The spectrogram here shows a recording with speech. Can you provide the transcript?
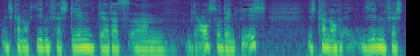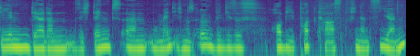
Und ich kann auch jeden verstehen, der das, ähm, der auch so denkt wie ich. Ich kann auch jeden verstehen, der dann sich denkt, ähm, Moment, ich muss irgendwie dieses Hobby-Podcast finanzieren,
